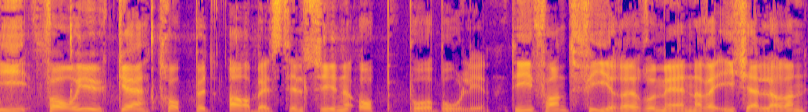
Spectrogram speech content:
I forrige uke troppet Arbeidstilsynet opp på boligen. De fant fire rumenere i kjelleren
